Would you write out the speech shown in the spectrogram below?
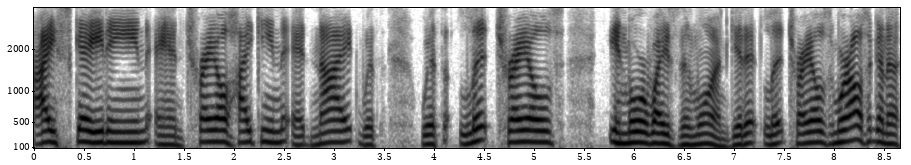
ice skating and trail hiking at night with with lit trails in more ways than one. Get it? Lit trails. And we're also going to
